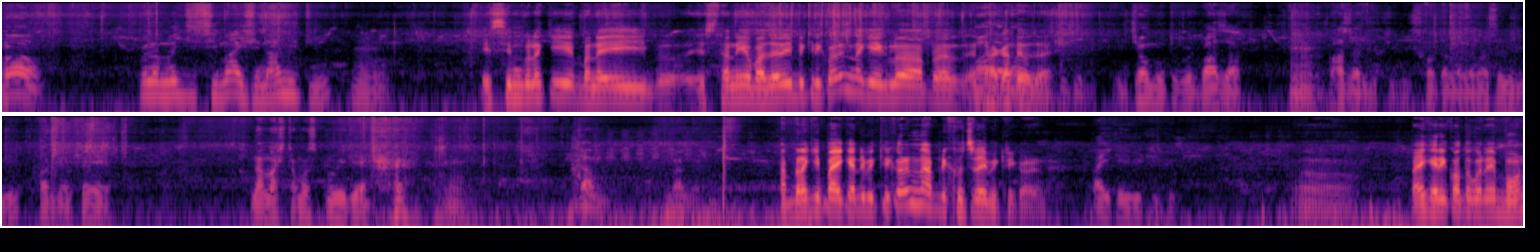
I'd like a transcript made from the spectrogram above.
হ্যাঁ বললাম না যে সিম আইসি না আমি তুই এই সিমগুলো কি মানে এই স্থানীয় বাজারেই বিক্রি করেন নাকি এগুলো আপনার ঢাকাতেও যায়? যেমন বাজার হুম। বাজার বিক্রি করি। সকালবেলা বাসে নিবি সরকার খেয়ে নামাজ টামাজ পড়ে হুম। দাম বাজার। আপনারা কি পাইকারি বিক্রি করেন না আপনি খুচরাই বিক্রি করেন? পাইকারি বিক্রি করি। ও পাইকারি কত করে মন?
